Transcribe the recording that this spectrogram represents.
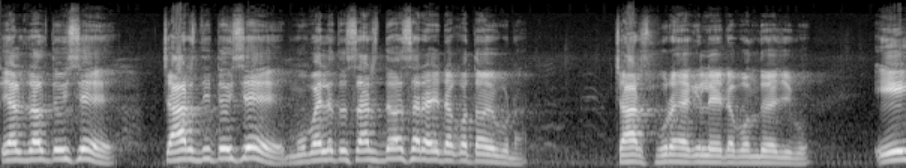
তেল ডালতে হইছে? চার্জ দিতে হইছে? মোবাইলে তো চার্জ দেওয়া ছাড়া এটা কথা হইব না। চার্জ ফুরাইয়া গেলে এটা বন্ধ হয়ে যাব এই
